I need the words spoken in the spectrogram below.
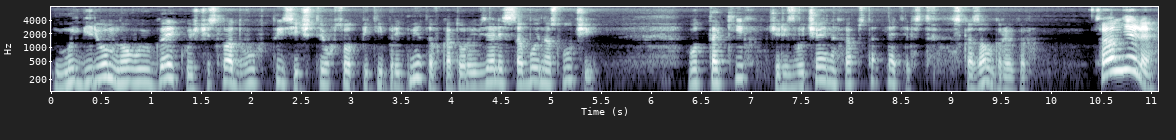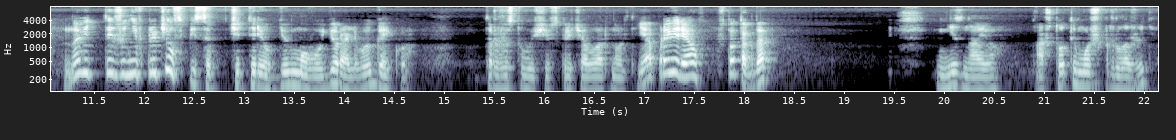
«Мы берем новую гайку из числа 2305 предметов, которые взяли с собой на случай вот таких чрезвычайных обстоятельств», — сказал Грегор. В самом деле, но ведь ты же не включил в список четырехдюймовую дюралевую гайку. Торжествующе вскричал Арнольд. Я проверял. Что тогда? Не знаю. А что ты можешь предложить?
